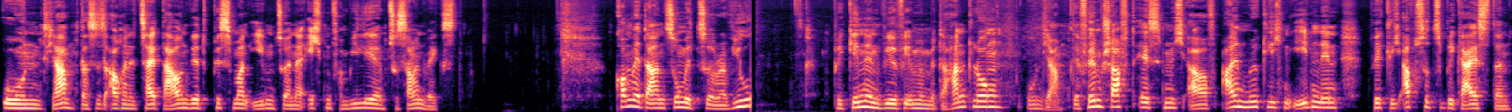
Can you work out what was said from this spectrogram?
und ja, dass es auch eine Zeit dauern wird, bis man eben zu einer echten Familie zusammenwächst. Kommen wir dann somit zur Review. Beginnen wir wie immer mit der Handlung. Und ja, der Film schafft es, mich auf allen möglichen Ebenen wirklich absolut zu begeistern.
